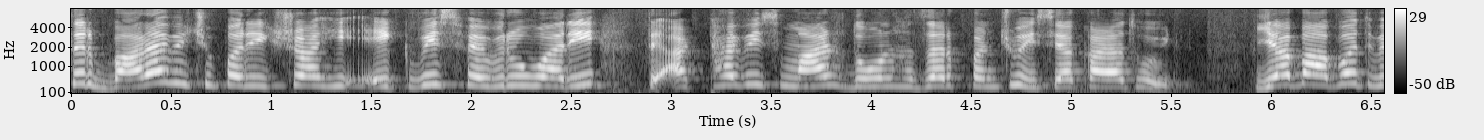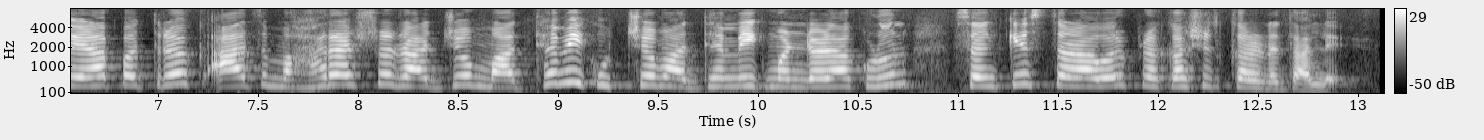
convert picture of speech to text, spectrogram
तर बारावीची परीक्षा ही एकवीस फेब्रुवारी ते अठ्ठावीस मार्च दोन हजार पंचवीस या काळात होईल. याबाबत वेळापत्रक आज महाराष्ट्र राज्य माध्यमिक उच्च माध्यमिक मंडळाकडून संकेतस्थळावर प्रकाशित करण्यात आले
